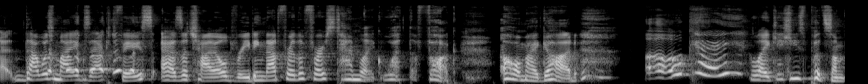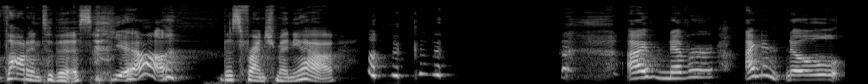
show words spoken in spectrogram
uh, that was my exact face as a child reading that for the first time. Like, what the fuck? Oh my God. Okay. Like, he's put some thought into this. Yeah. this Frenchman, yeah. Oh my god. I've never I didn't know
